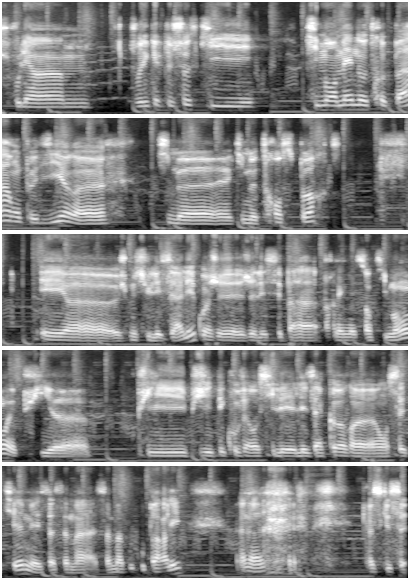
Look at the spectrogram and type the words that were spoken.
je voulais un, je voulais quelque chose qui, qui m'emmène autre part, on peut dire, euh, qui me, qui me transporte. Et euh, je me suis laissé aller, quoi. J'ai j'ai laissé par- parler mes sentiments. Et puis, euh, puis, puis j'ai découvert aussi les, les accords euh, en septième, et ça, ça m'a, ça m'a beaucoup parlé, Euh, parce que ça,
